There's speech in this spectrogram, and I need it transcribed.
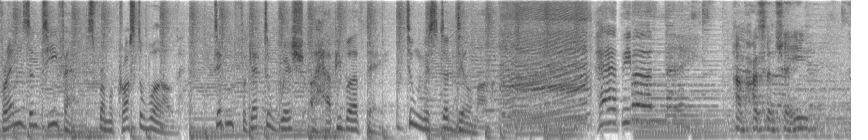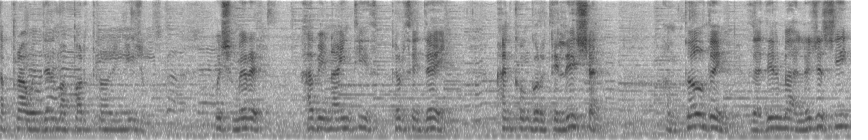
friends and tea fans from across the world didn't forget to wish a happy birthday to Mr. Dilmah. Happy birthday. I'm Hassan Shaheen, the proud Dilmah partner in Egypt. Wish Merrill happy 90th birthday day and congratulations on building the Dilmah legacy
